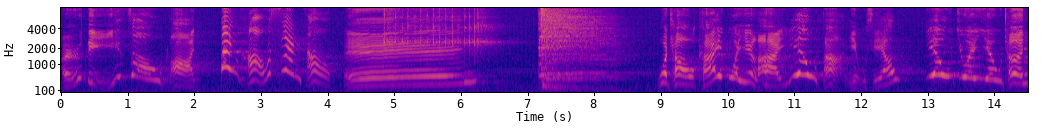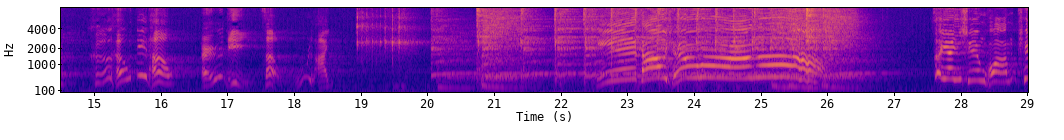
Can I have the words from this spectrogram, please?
二弟走来。本侯先走。哎，我朝开国以来，有大有小，有君有臣，何后低头？二弟走来。铁道雄王啊！只因宣皇平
